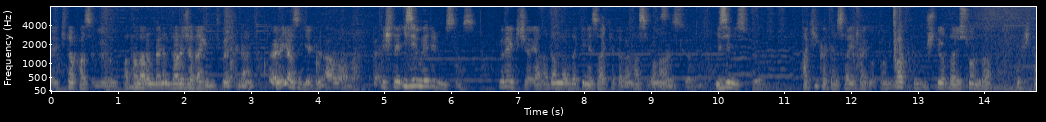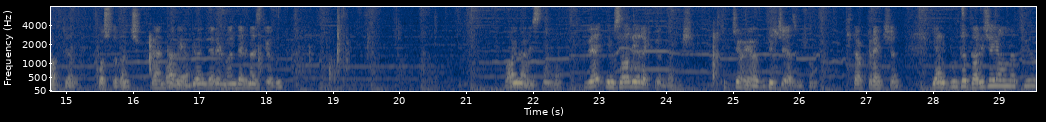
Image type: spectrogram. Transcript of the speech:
e, kitap hazırlıyorum. Atalarım benim Darıca'dan gitme falan. Öyle yazı geliyor. Allah Allah. İşte izin verir misiniz? Grekçe yani adamlardaki nezakete ben asıl ona Nasıl istiyorum? izin istiyor. Hakikaten Sayın Kaymakam baktım 3-4 ay sonra bu kitap geldi postadan çıktı. Ben tabii be. gönderir göndermez diyordum. Be. Yunanistan'da ve imzalayarak göndermiş. Türkçe mi yazdın? Türkçe yazmış onu. Kitap Grekçe. Yani burada Darıca'yı anlatıyor.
